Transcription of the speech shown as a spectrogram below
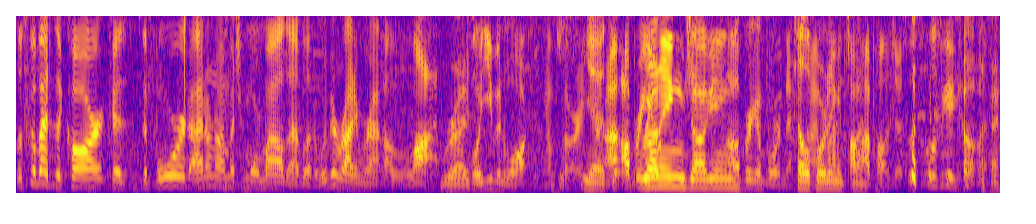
let's go back to the car because the board. I don't know how much more miles I've left. We've been riding around a lot. Right. Well, you've been walking. I'm sorry. Yeah, So I- it's I'll bring running, You, jogging. I'll bring a board next teleporting, time. it's fine. I apologize. Let's let's get going.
